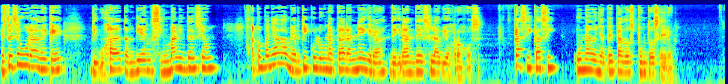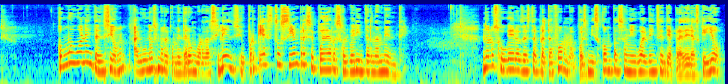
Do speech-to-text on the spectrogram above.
Estoy segura de que, dibujada también sin mala intención, acompañaba a mi artículo una cara negra de grandes labios rojos. Casi, casi una Doña Pepa 2.0. Con muy buena intención, algunos me recomendaron guardar silencio, porque esto siempre se puede resolver internamente. No los jugueros de esta plataforma, pues mis compas son igual de incendiapraderas que yo.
